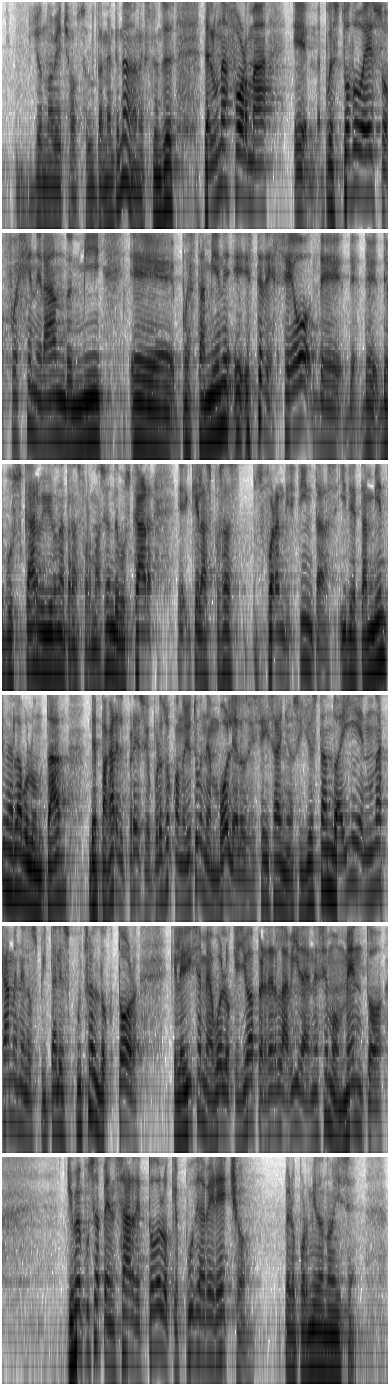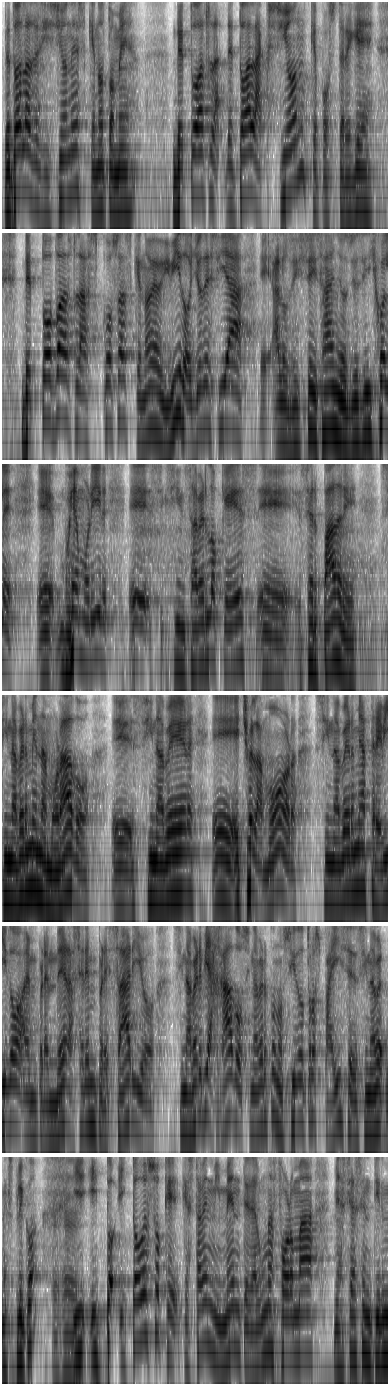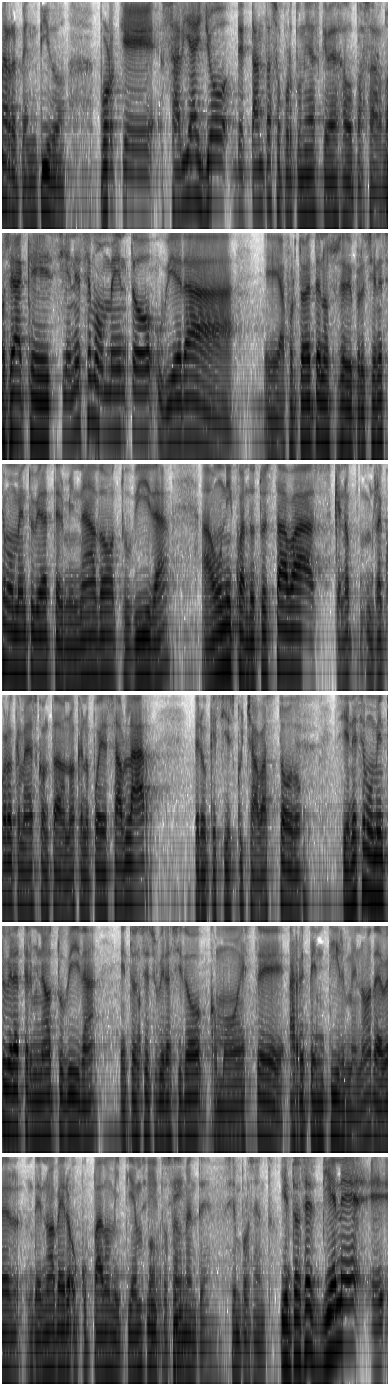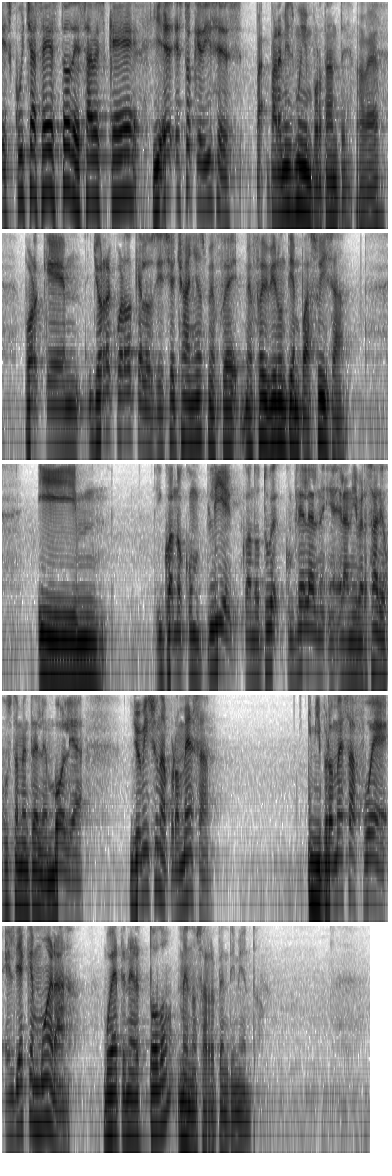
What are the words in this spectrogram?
yo no había hecho absolutamente nada. Entonces, de alguna forma, eh, pues todo eso fue generando en mí, eh, pues también eh, este deseo de, buscar vivir una transformación, de buscar que las cosas pues, fueran distintas y de también tener la voluntad de pagar el precio. Por eso cuando yo tuve una embolia a los 16 años y yo estando ahí en una cama en el hospital, escucho al doctor que le dice a mi abuelo que yo iba a perder la vida en ese momento, yo me puse a pensar de todo lo que pude haber hecho, pero por miedo no hice de todas las decisiones que no tomé, de, todas la, de toda la acción que postergué, de todas las cosas que no había vivido. Yo decía eh, a los 16 años, yo decía, híjole, eh, voy a morir eh, sin saber lo que es ser padre, sin haberme enamorado, sin haber hecho el amor, sin haberme atrevido a emprender, a ser empresario, sin haber viajado, sin haber conocido otros países, sin haber, ¿me explico? y, todo eso que estaba en mi mente, de alguna forma, me hacía sentirme arrepentido porque sabía yo de tantas oportunidades que había dejado pasar. O sea que si en ese momento hubiera, eh, afortunadamente no sucedió, pero si en ese momento hubiera terminado tu vida, aún y cuando tú estabas, que no, recuerdo que me habías contado, ¿no? Que no puedes hablar, pero que sí escuchabas todo. Si en ese momento hubiera terminado tu vida, entonces hubiera sido como este arrepentirme, ¿no? De haber, de no haber ocupado mi tiempo. Sí, totalmente, 100%. Y entonces viene, eh, escuchas esto de, ¿sabes qué? Y e, esto que dices, para mí es muy importante. A ver. Porque yo recuerdo que a los 18 años me fui, me fui a vivir un tiempo a Suiza y, cuando cumplí, cuando tuve, cumplí el, aniversario justamente de la embolia, yo me hice una promesa y mi promesa fue, el día que muera voy a tener todo menos arrepentimiento.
